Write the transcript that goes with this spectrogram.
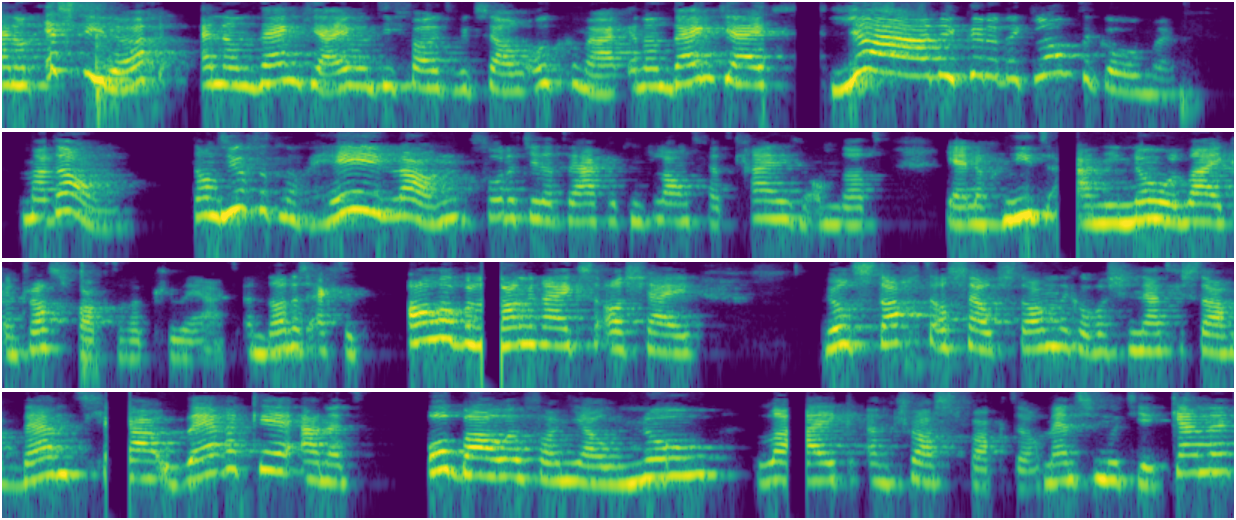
en dan is die er. En dan denk jij, want die fout heb ik zelf ook gemaakt. En dan denk jij, ja, nu kunnen de klanten komen. Maar dan, dan duurt het nog heel lang voordat je daadwerkelijk een klant gaat krijgen. Omdat jij nog niet aan die no, like en trust factor hebt gewerkt. En dat is echt het allerbelangrijkste als jij wilt starten als zelfstandige of als je net gestart bent. Ga werken aan het opbouwen van jouw no, like en trust factor. Mensen moeten je kennen,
